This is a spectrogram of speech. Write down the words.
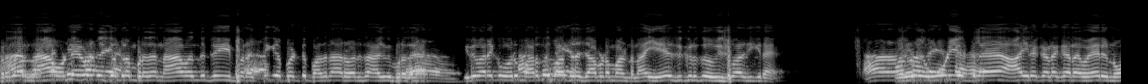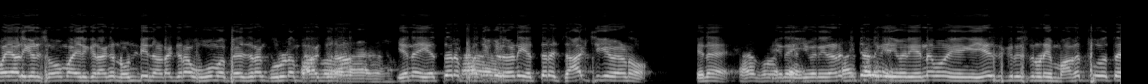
பிரதர் நான் ஒண்ணு கண்டிப்பாங்க. சொல்றேன் பிரதர் நான் வந்துட்டு இப்ப ரசிக்கப்பட்டு பதினாறு வருஷம் ஆகுது பிரதர். இது வரைக்கும் ஒரு மருந்து. மாத்திரை சாப்பிட மாட்டேன் நான் ஏசு கிறிஸ்துவ விசுவாசிக்கிறேன். ஊழியத்துல ஆயிரக்கணக்கான பேர் நோயாளிகள் சுகமா இருக்கிறாங்க நொண்டி நடக்கிறான் ஊமை பேசுறான் குருடம் பாக்குறான். ஏன்னா எத்தனை பதிவுகள் வேணும் எத்தனை சாட்சிகள் வேணும் இவர் நினைச்சிட்டானுங்க இவர் என்னமோ எங்க இயேசு கிறிஸ்துனுடைய மகத்துவத்தை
